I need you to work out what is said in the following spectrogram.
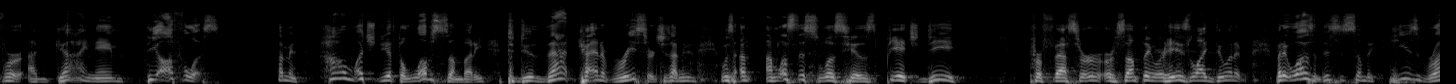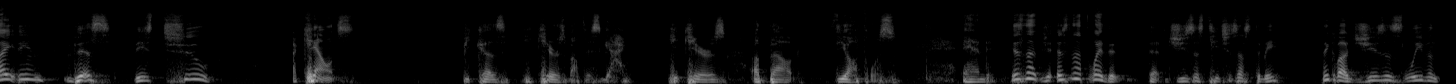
for a guy named Theophilus. I mean, how much do you have to love somebody to do that kind of research? I mean, was un- unless this was his PhD professor or something where he's like doing it. But it wasn't. This is somebody, he's writing this, these two accounts because he cares about this guy. He cares about Theophilus. And isn't that, isn't that the way that, that Jesus teaches us to be? Think about Jesus leaving,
